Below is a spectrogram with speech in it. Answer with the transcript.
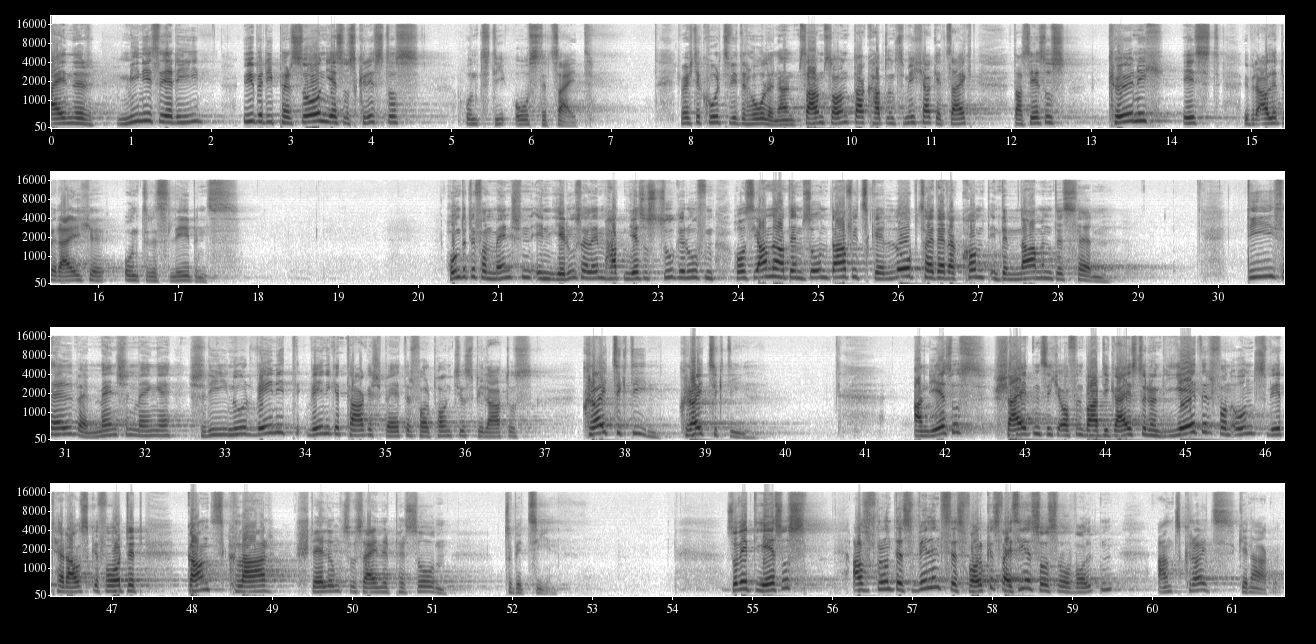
einer Miniserie über die Person Jesus Christus und die Osterzeit. Ich möchte kurz wiederholen. Am Psalmsonntag hat uns Micha gezeigt, dass Jesus König ist über alle Bereiche unseres Lebens. Hunderte von Menschen in Jerusalem hatten Jesus zugerufen, Hosianna, dem Sohn Davids, gelobt sei der, der kommt in dem Namen des Herrn. Dieselbe Menschenmenge schrie nur wenig, wenige Tage später vor Pontius Pilatus, kreuzigt ihn, kreuzigt ihn. An Jesus scheiden sich offenbar die Geister und jeder von uns wird herausgefordert, ganz klar Stellung zu seiner Person zu beziehen. So wird Jesus aufgrund des Willens des Volkes, weil sie es so, so wollten, ans Kreuz genagelt.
